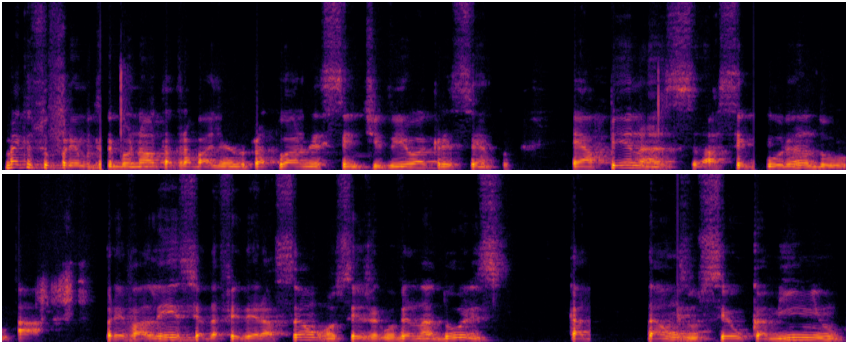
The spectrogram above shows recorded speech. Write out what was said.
Como é que o Supremo Tribunal está trabalhando para atuar nesse sentido? E eu acrescento, é apenas assegurando a prevalência da federação, ou seja, governadores, cada um o seu caminho,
